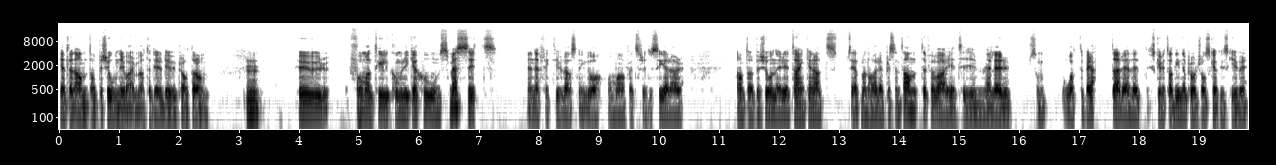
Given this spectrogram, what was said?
egentligen antal personer i varje möte, det är det vi pratar om. Mm. Hur får man till kommunikationsmässigt en effektiv lösning då om man faktiskt reducerar antal personer? Är tanken att säg att man har representanter för varje team eller som återberättar eller ska vi ta din approach Oskar att vi skriver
